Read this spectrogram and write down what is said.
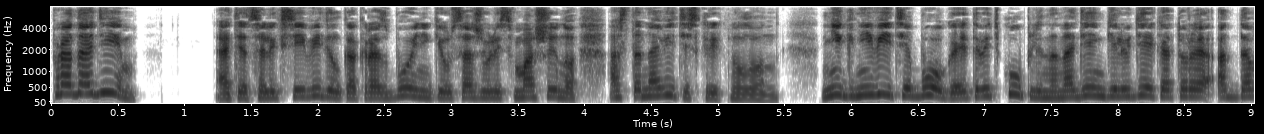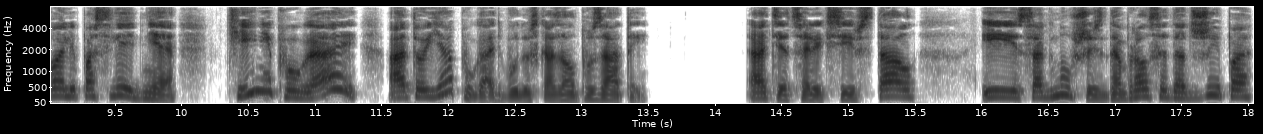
Продадим!» Отец Алексей видел, как разбойники усаживались в машину. «Остановитесь!» — крикнул он. «Не гневите Бога, это ведь куплено на деньги людей, которые отдавали последнее. Ти не пугай, а то я пугать буду», — сказал Пузатый. Отец Алексей встал и, согнувшись, добрался до джипа,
